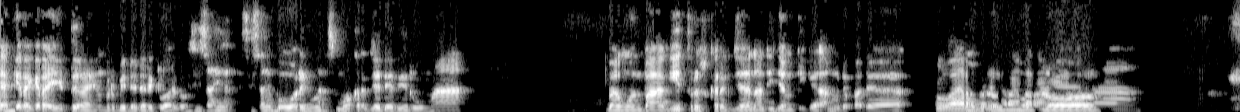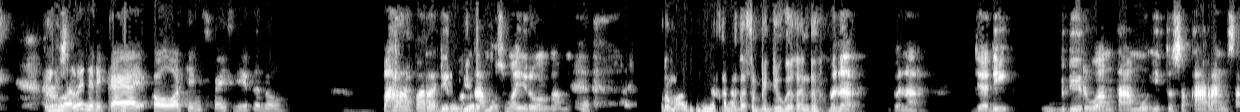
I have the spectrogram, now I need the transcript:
ya kira-kira itu lah yang berbeda dari keluarga. Si saya, si saya boring lah, semua kerja dari rumah. Bangun pagi terus kerja, nanti jam 3-an udah pada Keluar ngobrol-ngobrol. Rumah lu jadi kayak co-working space gitu dong. parah parah di ruang Iya. tamu, semuanya di ruang tamu. Rumah lu sebenarnya kan agak sempit juga kan tuh. Benar, benar. Jadi di ruang tamu itu sekarang sa-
